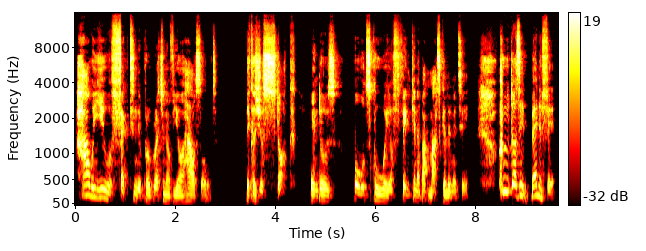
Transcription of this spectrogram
How are you affecting the progression of your household? Because you're stuck in those old school way of thinking about masculinity. Who does it benefit?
